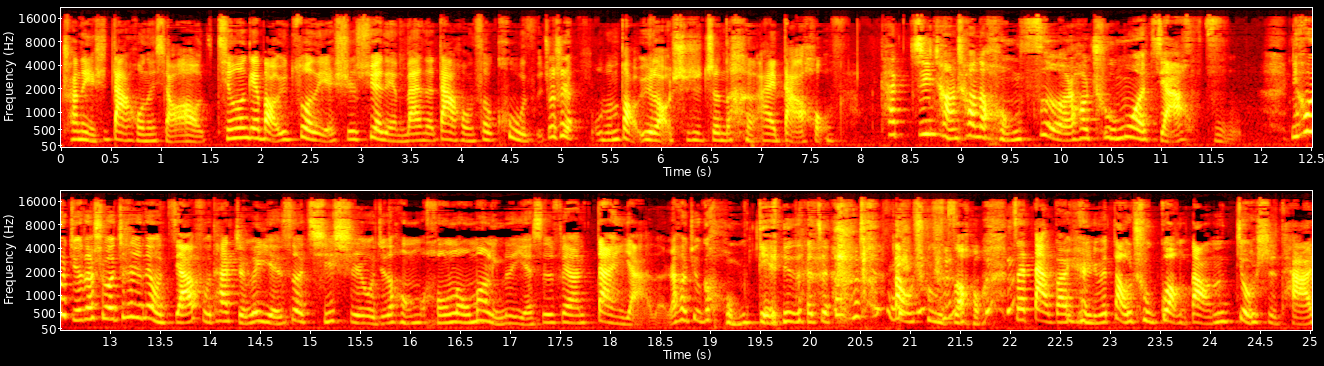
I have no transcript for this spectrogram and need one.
穿的也是大红的小袄子。晴雯给宝玉做的也是血点般的大红色裤子，就是我们宝玉老师是真的很爱大红，他经常穿的红色，然后出没贾府。你会觉得说，就是那种贾府，它整个颜色，其实我觉得《红红楼梦》里面的颜色是非常淡雅的，然后就有个红点在这 到处走，在大观园里面到处逛荡，那就是他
